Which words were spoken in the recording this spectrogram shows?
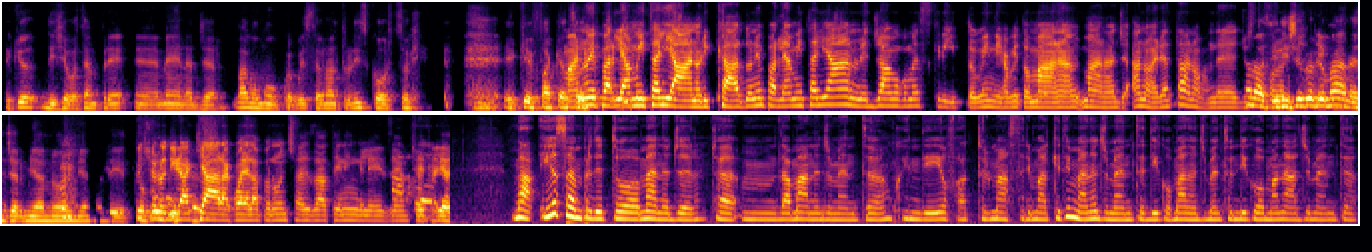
perché io dicevo sempre eh, manager, ma comunque questo è un altro discorso che, che fa cazzo. Ma noi parliamo italiano, Riccardo, noi parliamo italiano, leggiamo come è scritto, quindi capito, man- manager. Ah no, in realtà no, Andrea, giusto. No, no si dice proprio manager, mi hanno, mi hanno detto. Qui ce lo dirà Chiara qual è la pronuncia esatta in inglese. Ah, cioè, eh. Ma io ho sempre detto manager, cioè mh, mm, da management, quindi io ho fatto il master in marketing management, dico management, non dico management.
